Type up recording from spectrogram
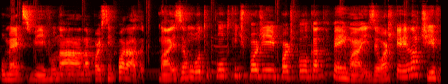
o Mets vivo na, na pós-temporada. Mas é um outro ponto que a gente pode, pode colocar também, mas eu acho que é relativo.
